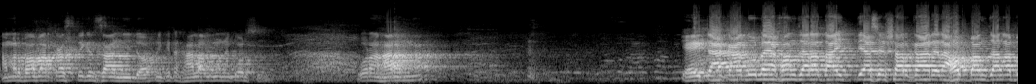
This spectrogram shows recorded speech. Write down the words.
আমার বাবার কাছ থেকে যা নিল, আপনি কি হালাল মনে করছেন? ওরা হারাম না। এই টাকাগুলো এখন যারা দায়িত্বে আছে, সরকারের আহ্বান জানাব,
